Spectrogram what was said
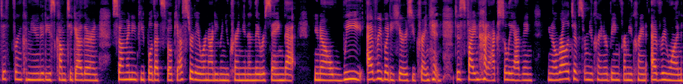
different communities come together and so many people that spoke yesterday were not even ukrainian and they were saying that you know we everybody here is ukrainian despite not actually having you know relatives from ukraine or being from ukraine. Everyone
